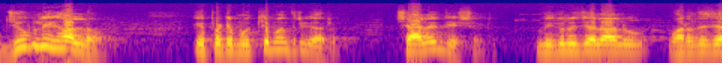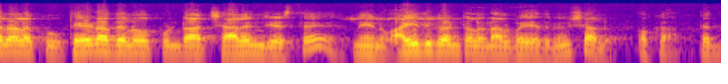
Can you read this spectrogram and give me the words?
జూబ్లీ హాల్లో ఇప్పటి ముఖ్యమంత్రి గారు ఛాలెంజ్ చేశాడు. మిగులు జలాలు వరద జలాలకు తేడా తెలవకుండా ఛాలెంజ్ చేస్తే నేను ఐదు గంటల నలభై ఐదు నిమిషాలు ఒక పెద్ద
